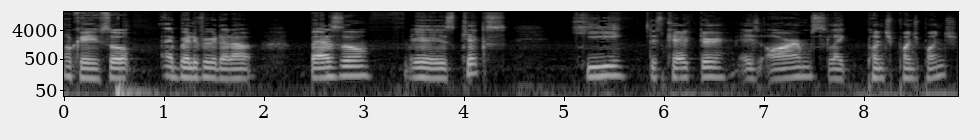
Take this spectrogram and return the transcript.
Okay, so I barely figured that out. Basil is kicks. He, this character, is arms like punch, punch, punch.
